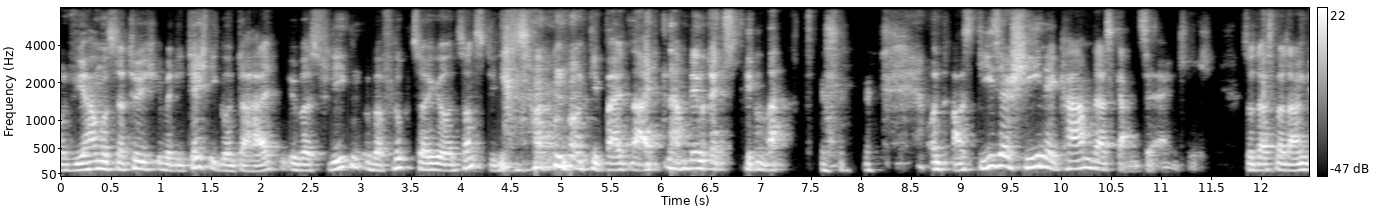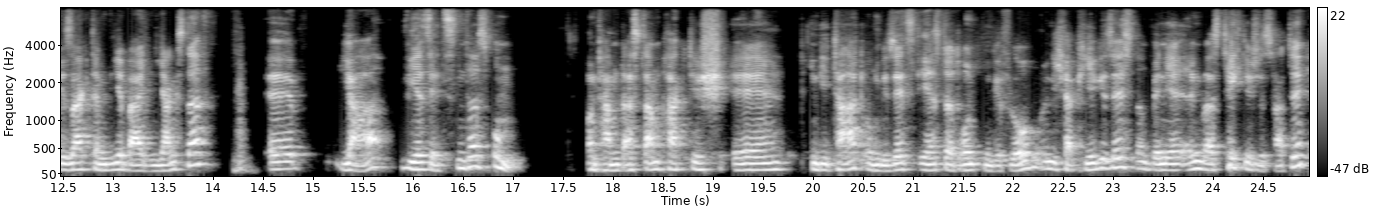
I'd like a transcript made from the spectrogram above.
Und wir haben uns natürlich über die Technik unterhalten, über das Fliegen, über Flugzeuge und sonstige Sachen. Und die beiden Alten haben den Rest gemacht. Und aus dieser Schiene kam das Ganze eigentlich, sodass wir dann gesagt haben, wir beiden Youngster, äh, ja, wir setzen das um und haben das dann praktisch äh, in die Tat umgesetzt. Er ist da drunten geflogen und ich habe hier gesessen und wenn er irgendwas Technisches hatte,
